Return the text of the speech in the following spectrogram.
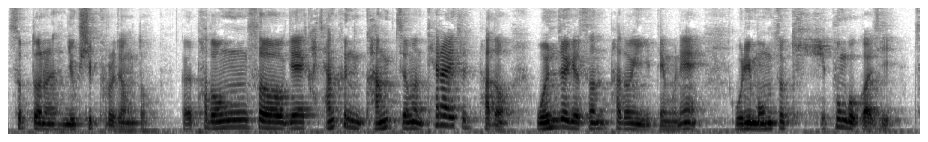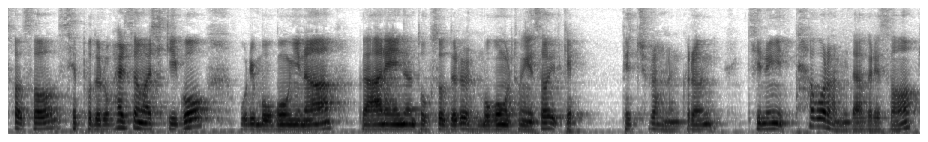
습도는 한 60% 정도 그 파동석의 가장 큰 강점은 테라이트 파동, 원적외선 파동이기 때문에 우리 몸속 깊은 곳까지 쳐서 세포들을 활성화시키고 우리 모공이나 그 안에 있는 독소들을 모공을 통해서 이렇게 배출하는 그런 기능이 탁월합니다. 그래서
